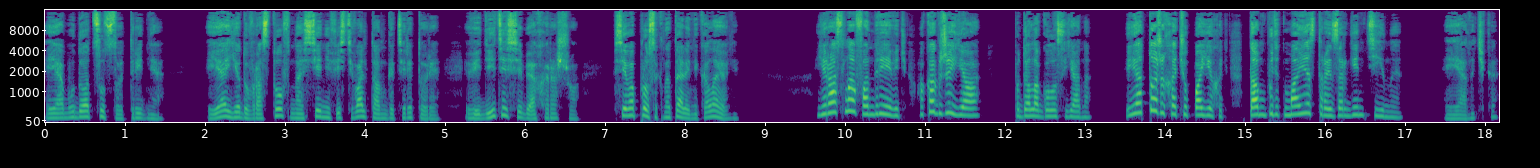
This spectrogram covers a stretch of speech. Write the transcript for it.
«Я буду отсутствовать три дня. Я еду в Ростов на осенний фестиваль танго «Территория». Ведите себя хорошо. Все вопросы к Наталье Николаевне. — Ярослав Андреевич, а как же я? — подала голос Яна. — Я тоже хочу поехать. Там будет маэстро из Аргентины. — Яночка,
